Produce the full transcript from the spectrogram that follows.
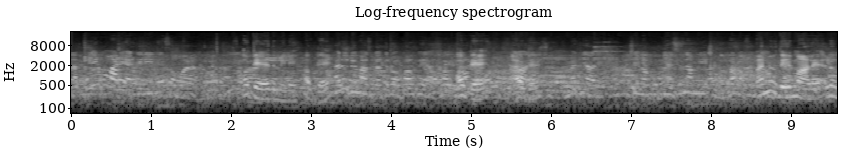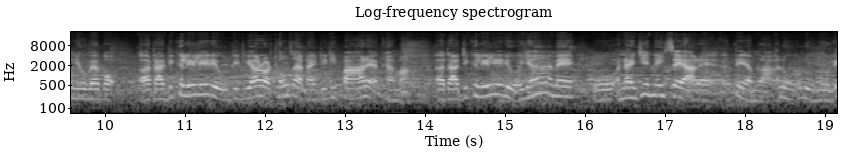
ဒါကလေးမရဲ့အတီးတီးလေးဆုံးသွားတာနော်ဒါဟုတ်တယ်သမီးလေးဟုတ်တယ်အဲ့လိုတွေမှာဆိုတော့တော်တော်ပေါက်ခဲ့ရပေါက်ဟုတ်တယ်ဟုတ်တယ်အမတ်တရားလေးအချိန်မှာကိုပြန်စဉ်းစားမိတဲ့အချိန်မှာတော့မနုသေးမှလည်းအဲ့လိုမျိုးပဲပေါ့ အဲဒါဒီကလေးလေးတွေကိုဒီဒီကတော့ထုံးစံတိုင်းဒီဒီပါရတဲ့အခန်းမှာအဲဒါဒီကလေးလေးတွေကိုအရန်အမဲဟိုအနိုင်ကျင့်နှိမ့်ဆက်ရတဲ့သိရမလားအဲ့လိုအဲ့လိုမျိုးလေ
